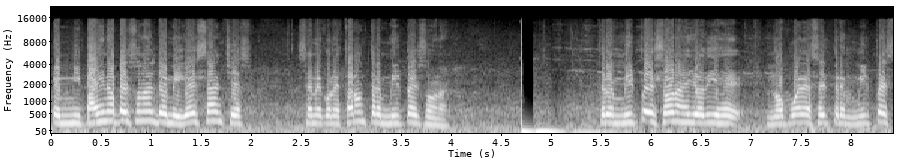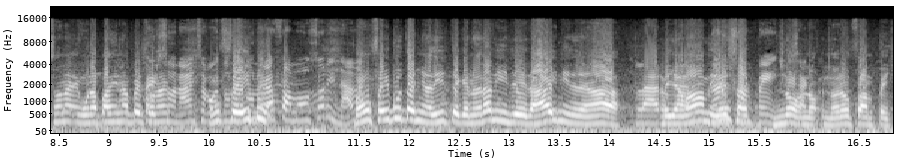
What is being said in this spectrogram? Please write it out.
en mi página personal de Miguel Sánchez, se me conectaron 3.000 personas. 3.000 personas y yo dije, no puede ser 3.000 personas en una página personal. Personal, un tú, tú no Facebook. eras famoso ni nada. No, un Facebook de añadirte, que no era ni de like ni de nada. Claro, Me llamaba No Miguel Sa- fanpage, No, no, no era un fanpage.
